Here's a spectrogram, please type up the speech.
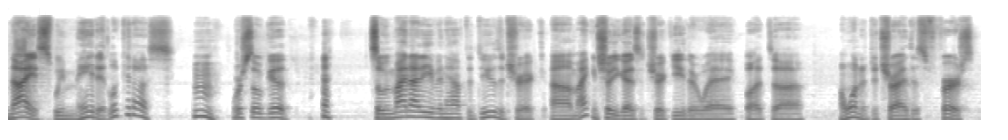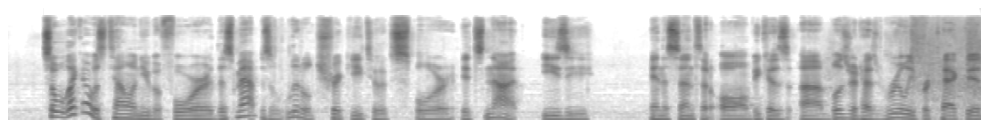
Nice. We made it. Look at us. Hmm. We're so good. So we might not even have to do the trick. Um, I can show you guys a trick either way, but uh, I wanted to try this first. So like I was telling you before, this map is a little tricky to explore. It's not easy in the sense at all because uh, Blizzard has really protected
